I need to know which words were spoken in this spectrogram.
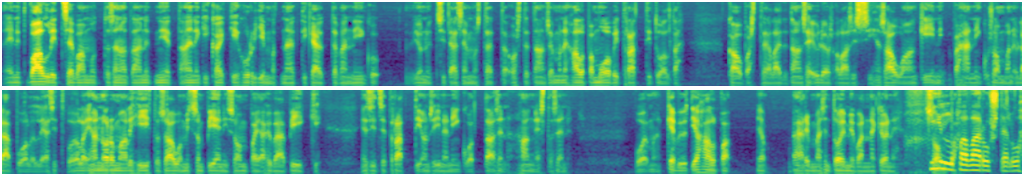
ei nyt vallitseva, mutta sanotaan nyt niin, että ainakin kaikki hurjimmat näytti käyttävän niin kuin jo nyt sitä semmoista, että ostetaan semmoinen halpa muovitratti tuolta kaupasta ja laitetaan se ylös alasis siihen sauvaan kiinni vähän niin kuin somman yläpuolelle. Ja sitten voi olla ihan normaali hiihtosauva, missä on pieni sompa ja hyvä piikki. Ja sitten se tratti on siinä niin kuin ottaa sen hangesta sen voiman. Kevyt ja halpa ja äärimmäisen toimivan näköinen sompa. Kilpavarustelua.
